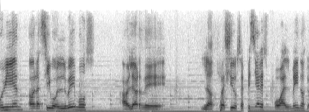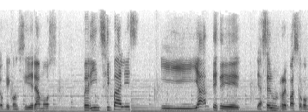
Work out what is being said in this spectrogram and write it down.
Muy bien, ahora sí volvemos a hablar de los residuos especiales o al menos lo que consideramos principales. Y antes de, hacer un repaso con,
